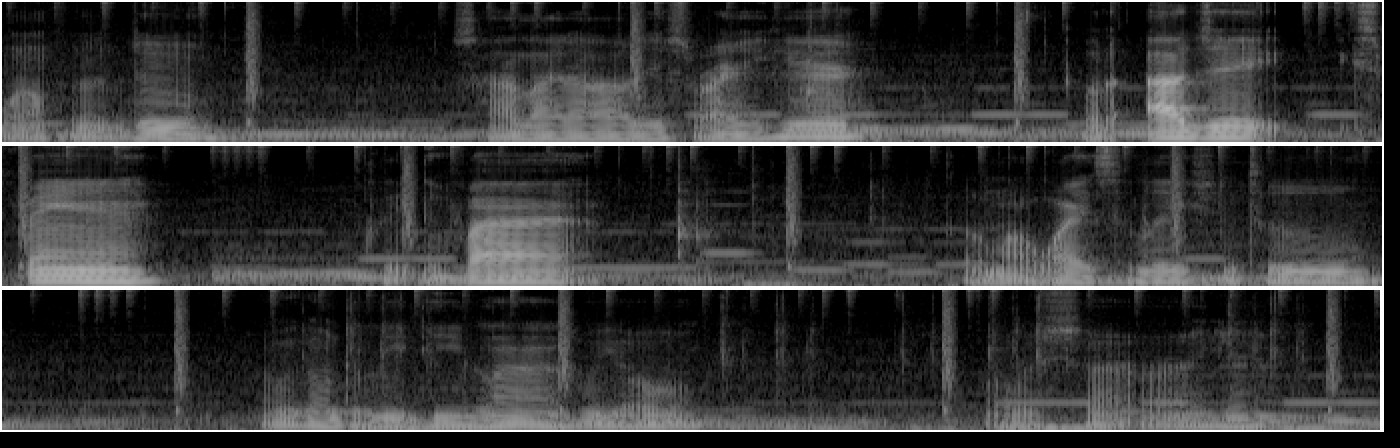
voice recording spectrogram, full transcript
What I'm gonna do is highlight all this right here. Go to object, expand, click divide. Go to my white selection tool. And we're gonna delete these lines we over overshot right here.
